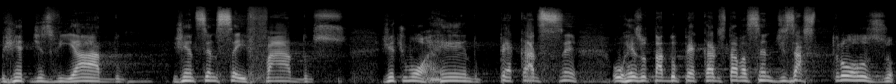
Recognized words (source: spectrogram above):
gente desviado, gente sendo ceifados, gente morrendo, pecado o resultado do pecado estava sendo desastroso,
